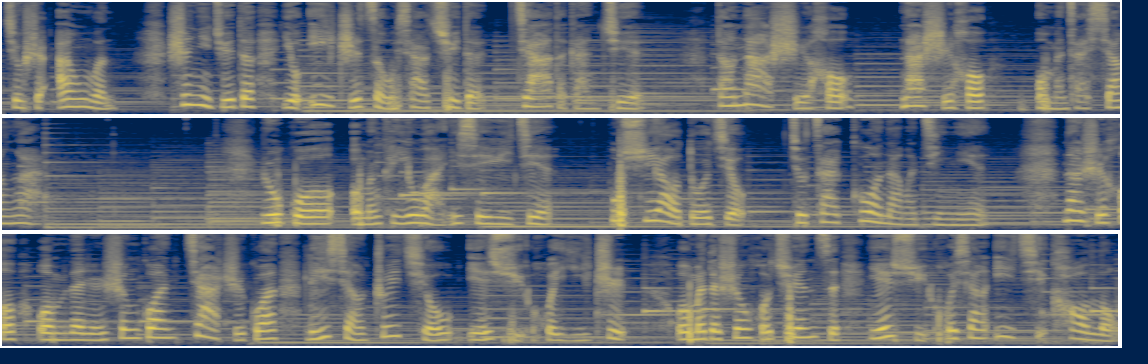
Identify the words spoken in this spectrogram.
就是安稳，使你觉得有一直走下去的家的感觉。到那时候，那时候我们再相爱。如果我们可以晚一些遇见，不需要多久，就再过那么几年。那时候，我们的人生观、价值观、理想追求也许会一致，我们的生活圈子也许会向一起靠拢。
